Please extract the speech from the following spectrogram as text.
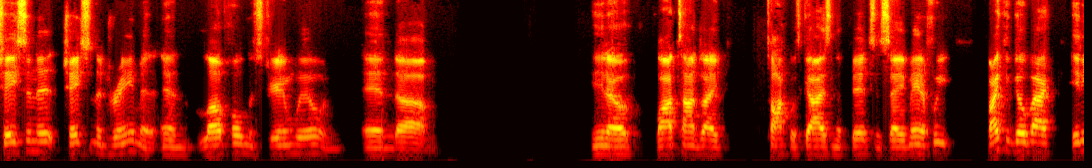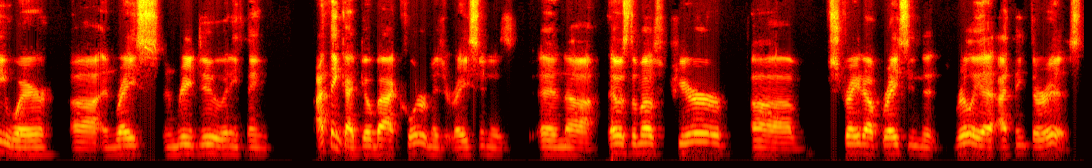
chasing it, chasing the dream, and, and love holding the steering wheel, and and um, you know, a lot of times I talk with guys in the pits and say, man, if we if I could go back anywhere uh, and race and redo anything, I think I'd go back quarter midget racing. Is and uh, it was the most pure uh, straight up racing that really I think there is.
